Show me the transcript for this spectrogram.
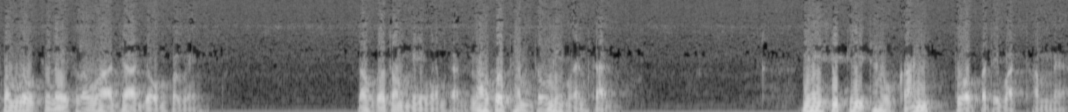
ความโลภอยู่ในฆราวาสญาติโยมก็มีเราก็ต้องมีเหมือนกัน เราก็ทำตรงนี้เหมือนกัน มีสิทธิเท่ากันตัวปฏิบัติธรรมเนี่ย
